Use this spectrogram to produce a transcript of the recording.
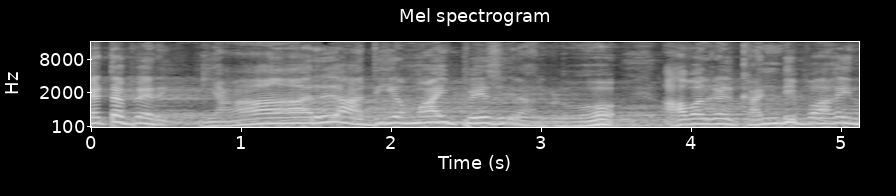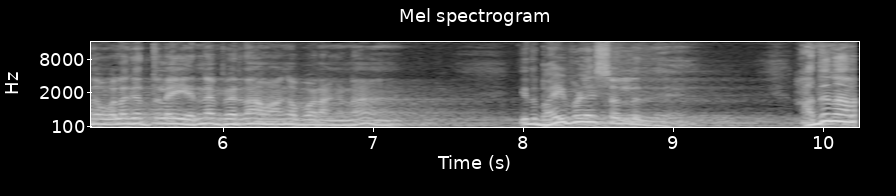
கெட்ட பேர். யாரு அதிகமாய் பேசுகிறார்களோ அவர்கள் கண்டிப்பாக இந்த உலகத்தில் என்ன பேர் தான் வாங்க போறாங்கன்னா இது பைபிளே சொல்லுது. அதனால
